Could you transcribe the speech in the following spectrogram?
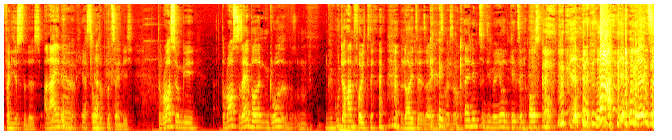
verlierst du das. Alleine Ja, ist hundertprozentig. Du brauchst irgendwie, du brauchst selber ein eine gute Handvoll Leute, sag ich jetzt mal so. Keiner nimmt so die Millionen, geht ein Haus kaufen. so, und jetzt,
